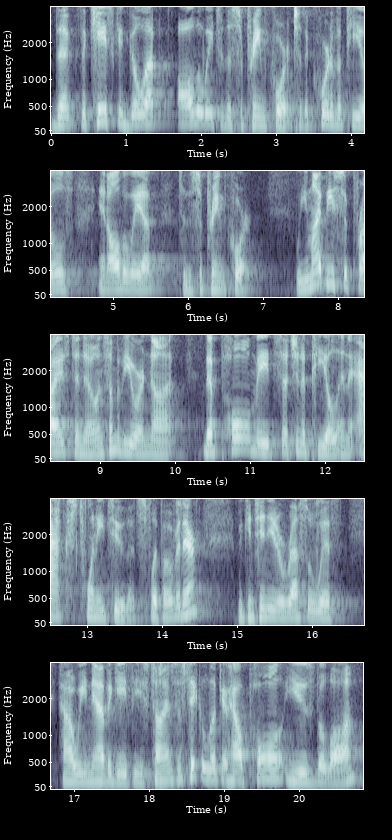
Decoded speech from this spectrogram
the, the case can go up all the way to the Supreme Court, to the Court of Appeals, and all the way up to the Supreme Court. Well, you might be surprised to know, and some of you are not, that Paul made such an appeal in Acts 22. Let's flip over there. We continue to wrestle with how we navigate these times. Let's take a look at how Paul used the law.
